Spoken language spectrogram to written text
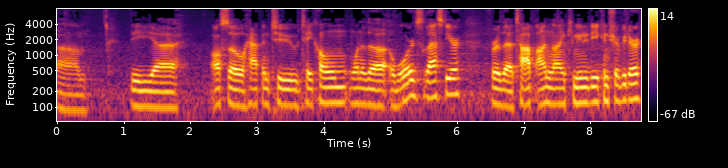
Um, the also happened to take home one of the awards last year for the top online community contributor.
